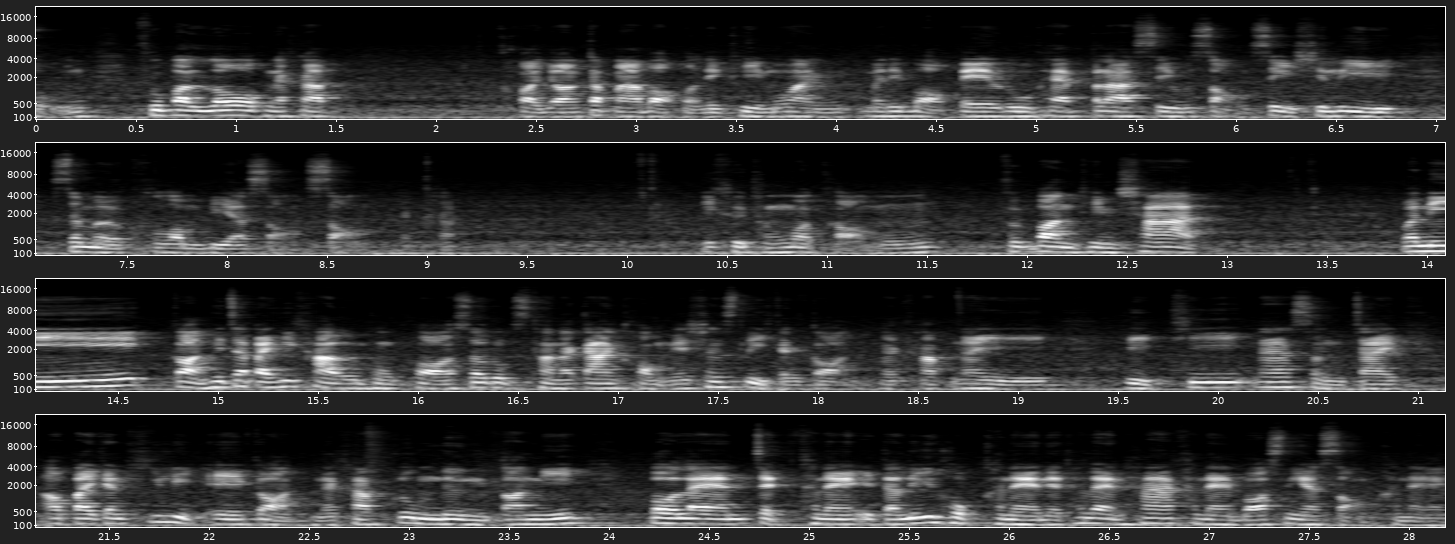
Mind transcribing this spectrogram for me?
3-0ฟุตบอลโลกนะครับขอย้อนกลับมาบอกผลอีกทีเมื่อวานไม่ได้บอกเปรูแพ้บราซิล2-4ชิลี เสมอโคลอมเบีย2-2นะครับนี่คือทั้งหมดของฟุตบอลทีมชาติ วันนี้ก่อนที่จะไปที่ข่าวอื่นผมขอสรุปสถานการณ์ของ Nations League กันก่อนนะครับ ในลีกที่น่าสนใจ เอาไปกันที่ลีก A ก่อนนะครับ กลุ่มหนึ่งตอนนี้โปแลนด์ 7 คะแนน อิตาลี 6 คะแนน เนเธอร์แลนด์ 5 คะแนน บอสเนีย 2 คะแนน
